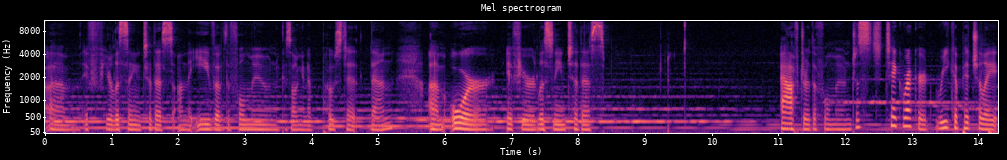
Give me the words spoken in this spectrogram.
um, if you're listening to this on the eve of the full moon, because I'm going to post it then, um, or if you're listening to this after the full moon, just take record, recapitulate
